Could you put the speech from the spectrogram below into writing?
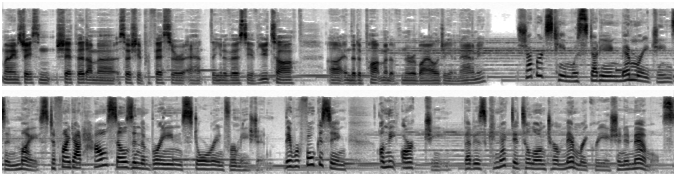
My name's Jason Shepherd. I'm an associate professor at the University of Utah uh, in the Department of Neurobiology and Anatomy. Shepherd's team was studying memory genes in mice to find out how cells in the brain store information. They were focusing on the ARC gene that is connected to long term memory creation in mammals.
